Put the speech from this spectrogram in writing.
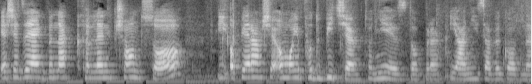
Ja siedzę jakby na klęcząco i opieram się o moje podbicie. To nie jest dobre i ani za wygodne.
